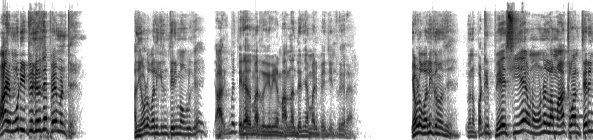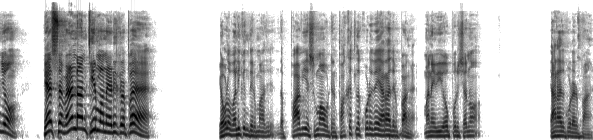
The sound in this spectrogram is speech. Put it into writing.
வாயை மூடிட்டு இருக்கிறதே பேமெண்ட்டு அது எவ்வளோ வலிக்குதுன்னு தெரியுமா உங்களுக்கு? யாருக்குமே தெரியாத மாதிரி இருக்கிறீங்க. நான் தான் தெரிஞ்ச மாதிரி பேசிகிட்டு இருக்கிறேன். எவ்வளோ வலிக்கும் அது? இவனை பற்றி பேசியே அவனை ஒன்றும் இல்லாமல் ஆக்கலான்னு தெரிஞ்சும். பேச வேண்டான்னு தீர்மானம் எடுக்கிறப்ப எவ்வளோ வலிக்கும் தெரியுமா அது? இந்த பாவியை சும்மா விட்டு பக்கத்தில் கூடவே யாராவது இருப்பாங்க. மனைவியோ புருஷனோ யாராவது கூட இருப்பாங்க.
